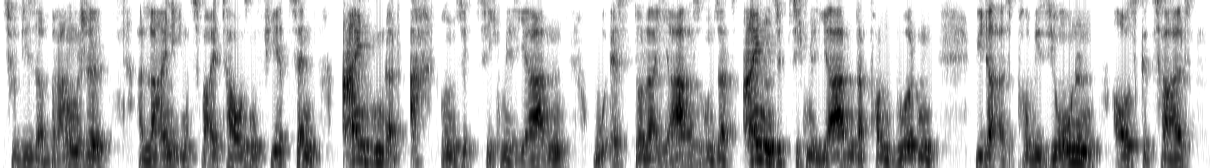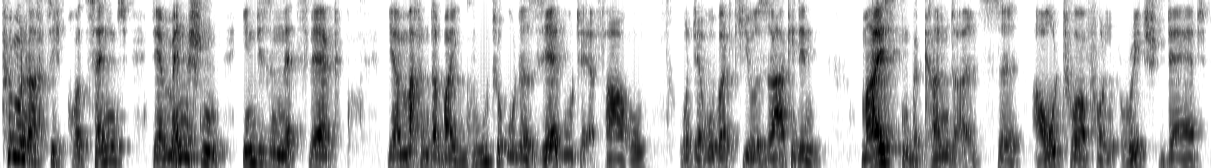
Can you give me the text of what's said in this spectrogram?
zu dieser Branche. Alleine in 2014 178 Milliarden US-Dollar Jahresumsatz, 71 Milliarden davon wurden wieder als Provisionen ausgezahlt. 85 Prozent der Menschen in diesem Netzwerk ja, machen dabei gute oder sehr gute Erfahrungen. Und der Robert Kiyosaki, den meisten bekannt als äh, Autor von Rich Dad,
